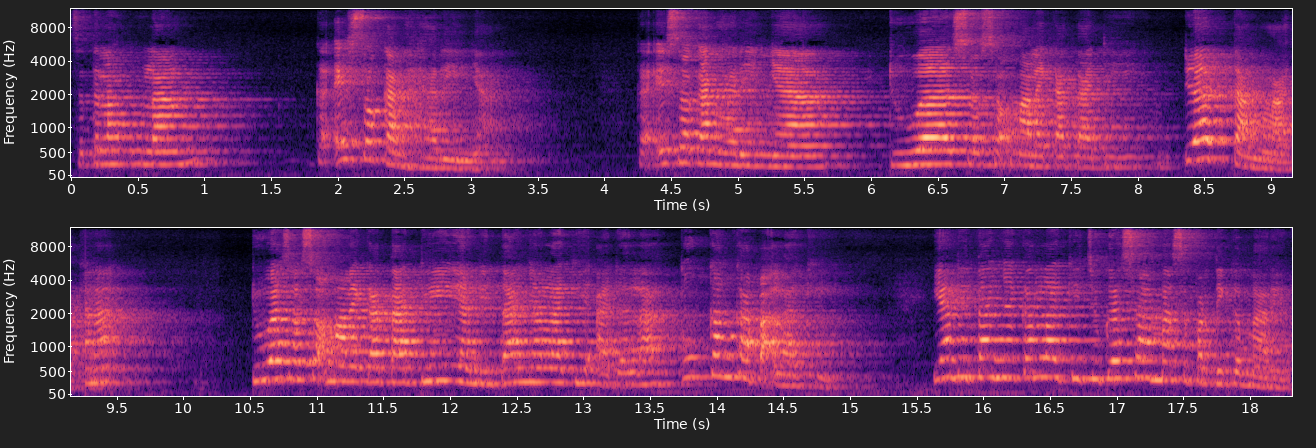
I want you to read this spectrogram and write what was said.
Setelah pulang, keesokan harinya. Keesokan harinya, dua sosok malaikat tadi datang lagi. Nah, dua sosok malaikat tadi yang ditanya lagi adalah tukang kapak lagi. Yang ditanyakan lagi juga sama seperti kemarin.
